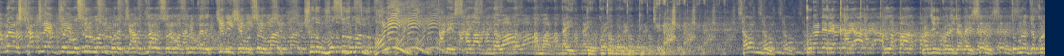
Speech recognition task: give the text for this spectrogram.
আমার সামনে একজন মুসলমান পড়েছে আবনা মুসলমান, আমি তাদের চিনি সে মুসলমান। শুধু মুসলমান হলেই তারে সালাম দেওয়া আমার দায়িত্ব, কথা বলেন ঠিক কিনা? সালাম দেবো কোরআনের এক আয়াত আল্লাহ পাক নাজিল করে জানাইছেন তোমরা যখন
